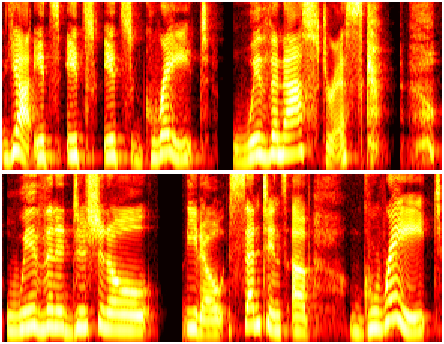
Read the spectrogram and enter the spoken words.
Yeah, it's it's it's great with an asterisk, with an additional, you know, sentence of great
